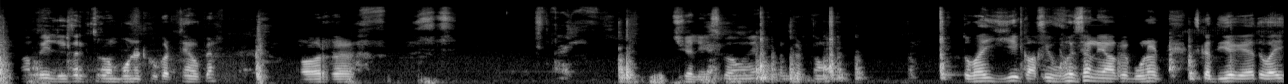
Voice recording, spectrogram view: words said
यहाँ पे लीवर के थ्रू हम बोनेट को करते हैं ओपन और, चलिए इसको मैं ओपन करता हूँ। तो भाई, ये काफ़ी वज़न यहाँ पे बोनट इसका दिया गया है। तो भाई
